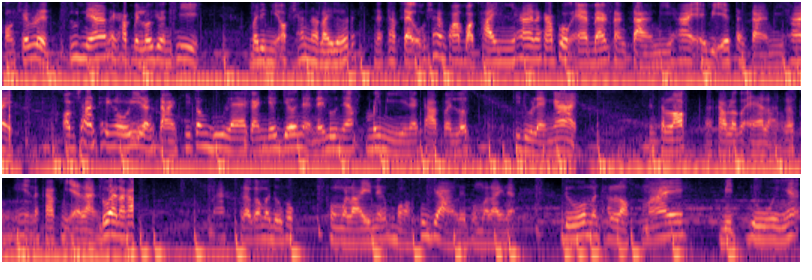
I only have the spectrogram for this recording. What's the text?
ของเชฟโรเลตรุ่นนี้นะครับเป็นรถยนต์ที่ไม่ได้มีออปชันอะไรเลยนะครับแต่ออปชันความปลอดภัยมีให้นะครับพวกแอร์แบ็กต่างๆ มีให้ ABS ต่างๆ มีให้ออปชันเทคโนโลยีต่างๆ ที่ต้องดูแลกันเยอะๆเนี่ยในรุ่นนี้ไม่มีนะครับเป็นรถที่ดูแลง่ายเซ็นทรัลล็อกนะครับแล้วก็แอร์หลังก็ตรงนี้นะครับมีแอร์หลังด้วยนะครับนะเราก็มาดูพวกพวงมาลัยเนี่ยบอกทุกอย่างเลยพวงมาลัยเนี่ยดูว่ามันถลอกไหมบิดดูอย่างเงี้ย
